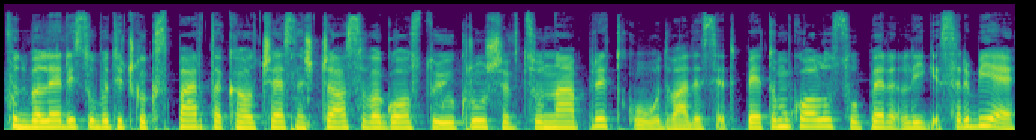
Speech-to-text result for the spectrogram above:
Futbaleri Subotičkog Spartaka od 16 časova gostuju u Kruševcu na pretku u 25. kolu Super Lige Srbije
